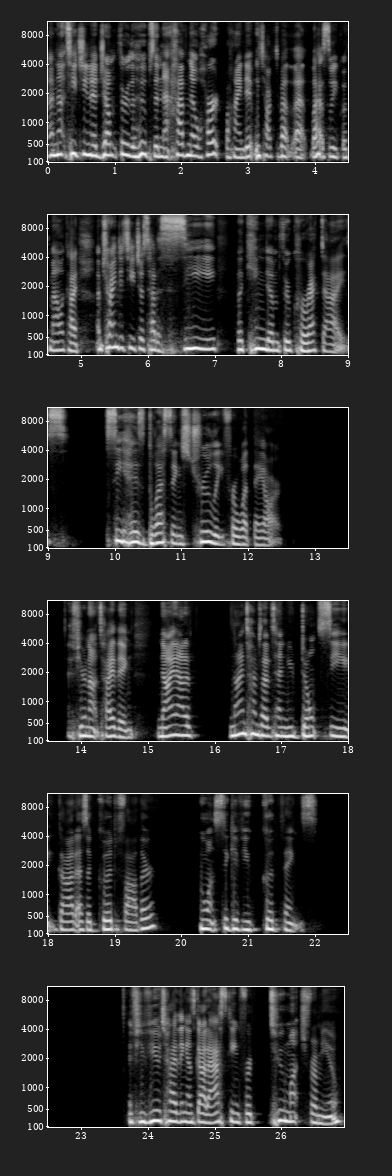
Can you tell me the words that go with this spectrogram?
I'm not teaching to jump through the hoops and have no heart behind it. We talked about that last week with Malachi. I'm trying to teach us how to see the kingdom through correct eyes, see His blessings truly for what they are. If you're not tithing, nine out of nine times out of 10, you don't see God as a good father who wants to give you good things. If you view tithing as God asking for too much from you,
